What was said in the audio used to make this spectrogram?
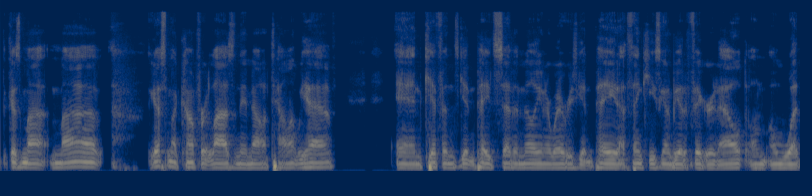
because my my I guess my comfort lies in the amount of talent we have. And Kiffin's getting paid seven million or whatever he's getting paid. I think he's going to be able to figure it out on on what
